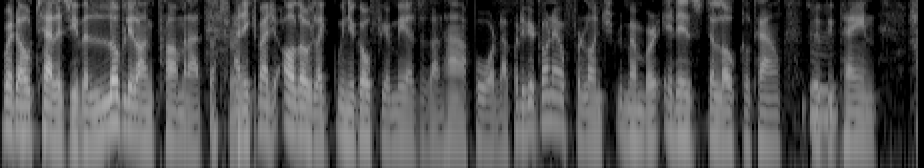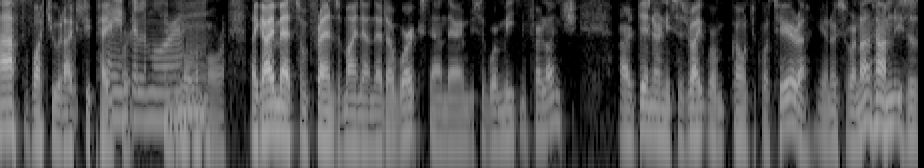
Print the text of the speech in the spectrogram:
where the hotel is, you have a lovely long promenade. That's right. And you can imagine, although like when you go for your meals, it's on half board now. But if you're going out for lunch, remember it is the local town, so you'd be mm. paying half of what you would actually pay in for Vilamoura. in Vilamoura. Like I met some friends of mine down there that works down there, and we said we're meeting for lunch or dinner, and he says, right, we're going to Quarteira. You know, so we're not. I'm, he says,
